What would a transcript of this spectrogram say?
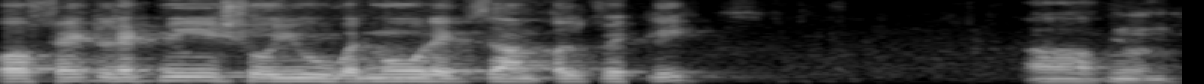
perfect. Let me show you one more example quickly. Um,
